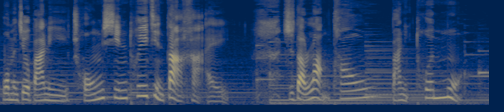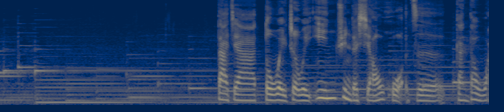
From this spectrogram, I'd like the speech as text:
我们就把你重新推进大海，直到浪涛把你吞没。大家都为这位英俊的小伙子感到惋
